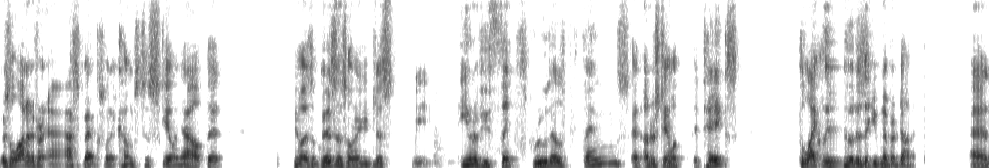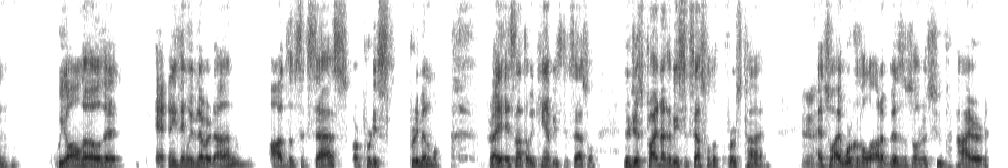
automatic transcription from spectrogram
there's a lot of different aspects when it comes to scaling out that you know as a business owner you just even if you think through those things and understand what it takes the likelihood is that you've never done it and we all know that anything we've never done, odds of success are pretty pretty minimal, right? It's not that we can't be successful; they're just probably not going to be successful the first time. Yeah. And so I work with a lot of business owners who've hired,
